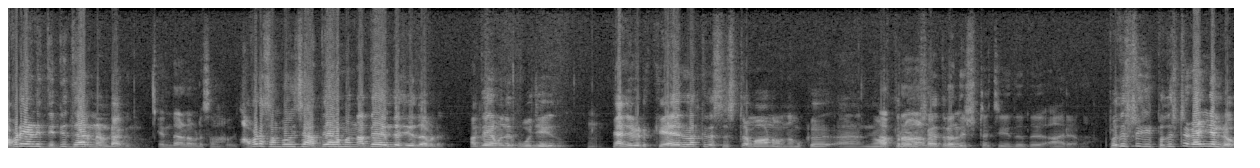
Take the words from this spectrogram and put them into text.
അവിടെയാണ് ഈ തെറ്റിദ്ധാരണ ഉണ്ടാക്കുന്നത്. എന്താണ് അവിടെ സംഭവിച്ചത്? അവിടെ സംഭവിച്ച അദ്ദേഹം വന്ന് അദ്ദേഹം എന്താ ചെയ്തത് അവിടെ? അദ്ദേഹം വന്നിട്ട് പൂജ ചെയ്തു ഞാൻ ചോദിക്കട്ടെ കേരളത്തിലെ സിസ്റ്റമാണോ നമുക്ക് പ്രതിഷ്ഠ ചെയ്തത് ആരാണ്? പ്രതിഷ്ഠ പ്രതിഷ്ഠ കഴിഞ്ഞല്ലോ.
